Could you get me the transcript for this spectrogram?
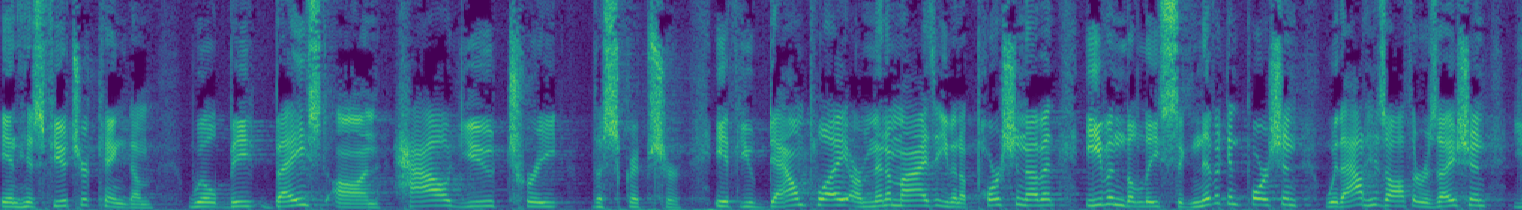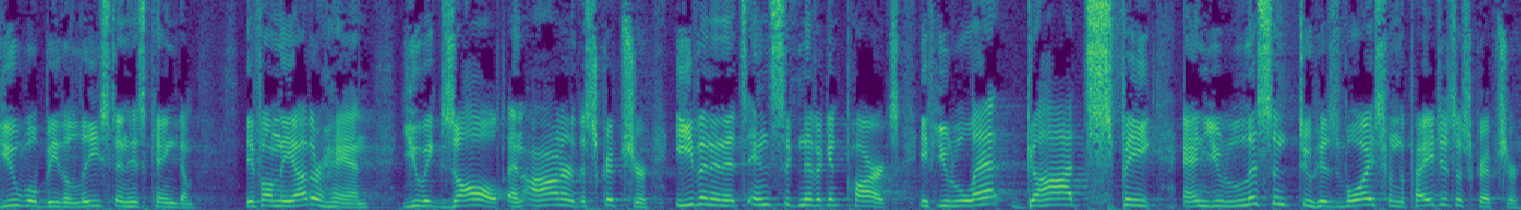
in his future kingdom will be based on how you treat the Scripture. If you downplay or minimize even a portion of it, even the least significant portion, without His authorization, you will be the least in His kingdom. If, on the other hand, you exalt and honor the Scripture, even in its insignificant parts, if you let God speak and you listen to His voice from the pages of Scripture,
